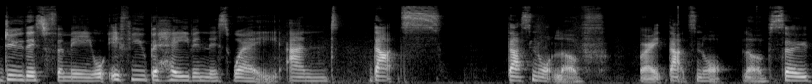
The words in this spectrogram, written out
do this for me or if you behave in this way. And that's, that's not love, right? That's not love. So,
